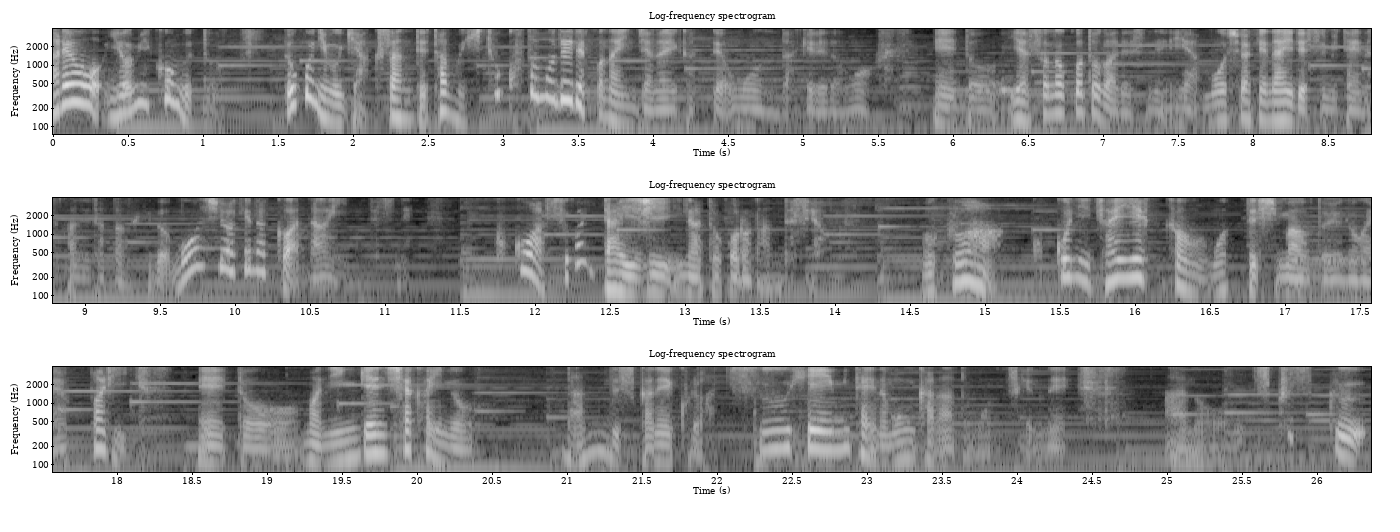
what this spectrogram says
あれを読み込むと、どこにも逆算って多分一言も出てこないんじゃないかって思うんだけれども、えっ、と、いや、そのことがですね、いや、申し訳ないですみたいな感じだったんだけど、申し訳なくはないんですね。ここはすごい大事なところなんですよ。僕は、ここに罪悪感を持ってしまうというのが、やっぱり、えっ、と、まあ、人間社会の、何ですかね、これは通平みたいなもんかなと思うんですけどね。あの、つくづく、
